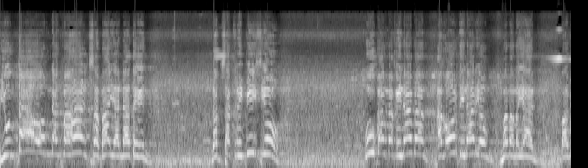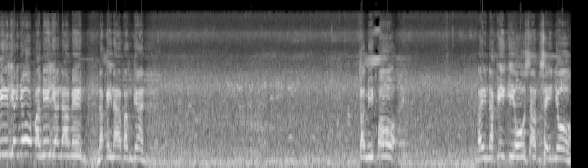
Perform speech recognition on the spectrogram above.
Yung taong nagmahal sa bayan natin, nagsakripisyo upang makinabang ang ordinaryong mamamayan. Pamilya nyo, pamilya namin, nakinabang dyan. Kami po ay nakikiusap sa inyo.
